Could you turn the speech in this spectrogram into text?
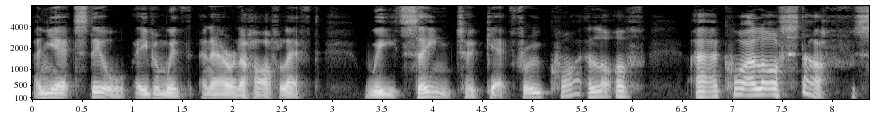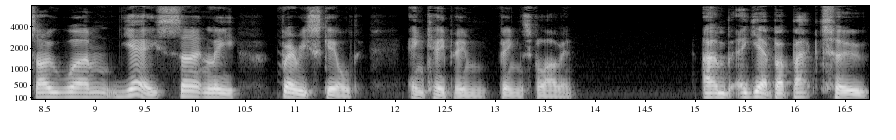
And yet, still, even with an hour and a half left, we seem to get through quite a lot of uh, quite a lot of stuff. So um, yeah, he's certainly very skilled in keeping things flowing. Um, yeah, but back to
